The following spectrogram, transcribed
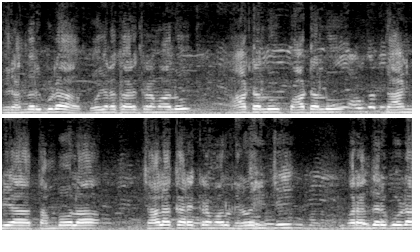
వీరందరికీ కూడా భోజన కార్యక్రమాలు ఆటలు పాటలు దాండియా తంబోలా చాలా కార్యక్రమాలు నిర్వహించి వారందరూ కూడా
